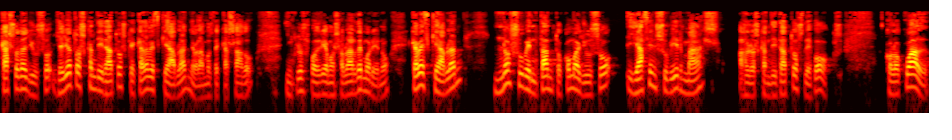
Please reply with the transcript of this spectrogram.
caso de Ayuso, y hay otros candidatos que cada vez que hablan, y hablamos de Casado, incluso podríamos hablar de Moreno, cada vez que hablan no suben tanto como Ayuso y hacen subir más a los candidatos de Vox. Con lo cual,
